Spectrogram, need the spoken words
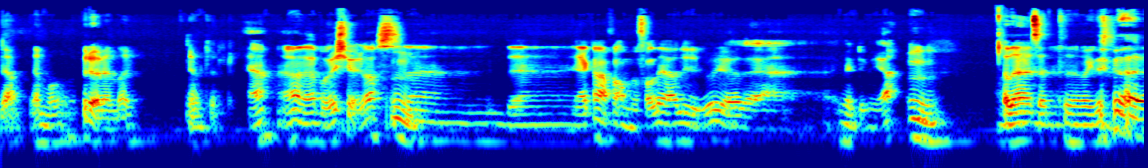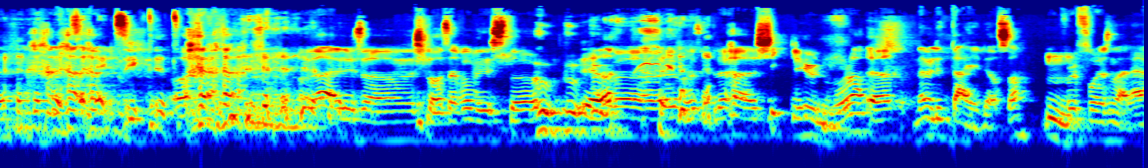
ja, jeg må prøve en dag, eventuelt. ja, ja, det er bare å kjøre, altså. Mm. Det, det, jeg kan i hvert fall anbefale det. Jeg og lillebror gjør det veldig mye. Mm. Ja, det har jeg sett, eh, faktisk. det ser helt sykt ut. og det er liksom slå seg på brystet og Ja. Sitter det skikkelig huleboer, da. Ja. Det er veldig deilig også. For Mm. du får en sånn derre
